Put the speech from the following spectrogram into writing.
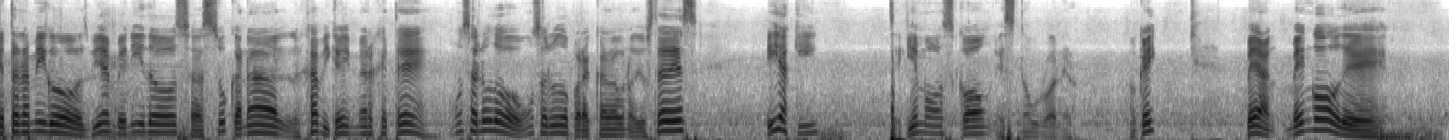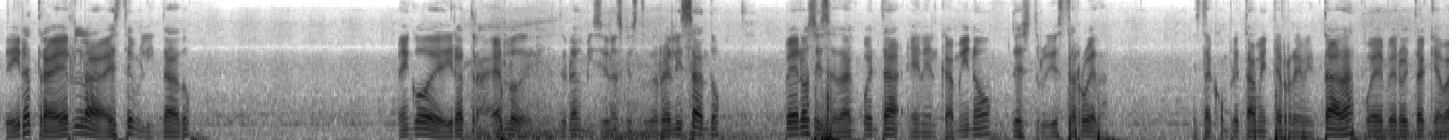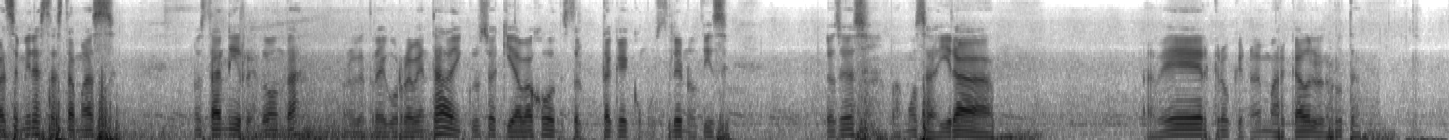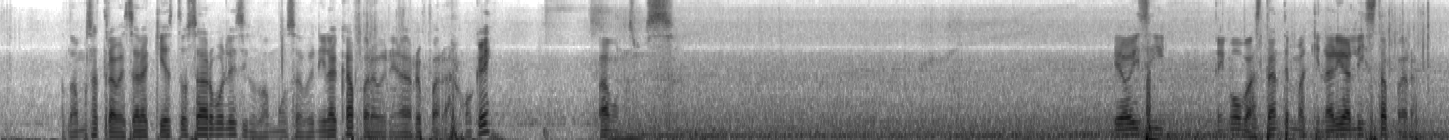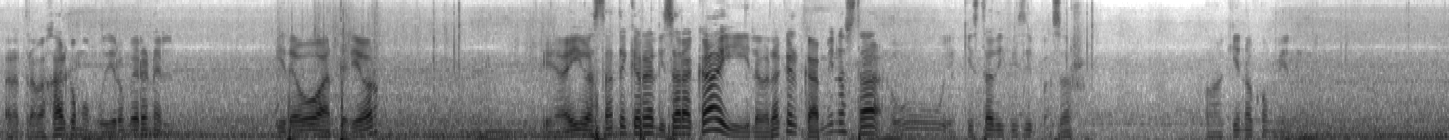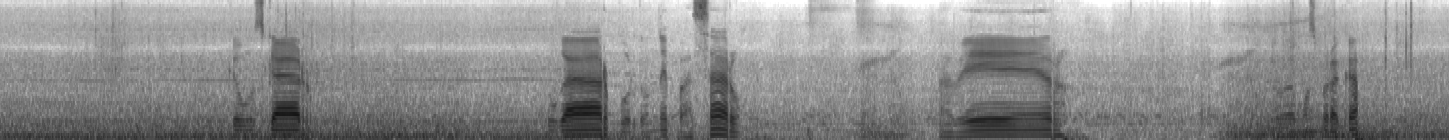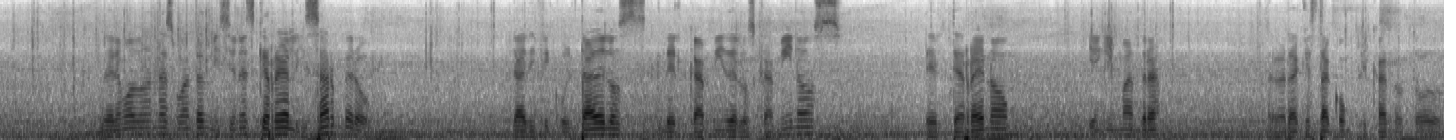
¿Qué tal amigos? Bienvenidos a su canal Javi Gamer GT. Un saludo, un saludo para cada uno de ustedes. Y aquí seguimos con SnowRunner. ¿Ok? Vean, vengo de, de ir a traer este blindado. Vengo de ir a traerlo de, de unas misiones que estuve realizando. Pero si se dan cuenta, en el camino destruí esta rueda está completamente reventada. Pueden ver ahorita que avance. Mira, esta está más... No está ni redonda. Pero la traigo reventada. Incluso aquí abajo donde está el tanque de combustible nos dice. Entonces vamos a ir a... A ver, creo que no he marcado la ruta. Nos vamos a atravesar aquí estos árboles y nos vamos a venir acá para venir a reparar, ¿ok? Vámonos pues. Y hoy sí, tengo bastante maquinaria lista para, para trabajar como pudieron ver en el video anterior. Que hay bastante que realizar acá y la verdad que el camino está uy aquí está difícil pasar. Aquí no conviene. Hay que buscar lugar por donde pasaron a ver vamos por acá. Tenemos unas cuantas misiones que realizar, pero la dificultad de los del camino de los caminos, del terreno y en Imandra, la verdad que está complicando todo.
